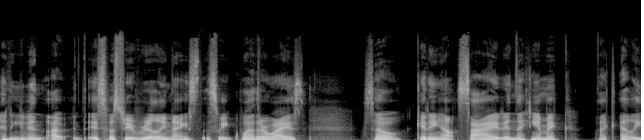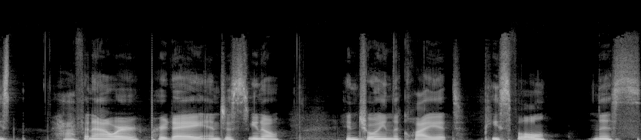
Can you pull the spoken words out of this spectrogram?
and even uh, it's supposed to be really nice this week weather wise. So getting outside in the hammock, like at least half an hour per day, and just, you know, enjoying the quiet, peacefulness.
